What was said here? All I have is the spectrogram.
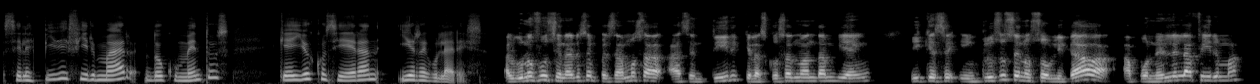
se les pide firmar documentos que ellos consideran irregulares. Algunos funcionarios empezamos a, sentir que las cosas no andan bien y que incluso se nos obligaba a ponerle la firma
